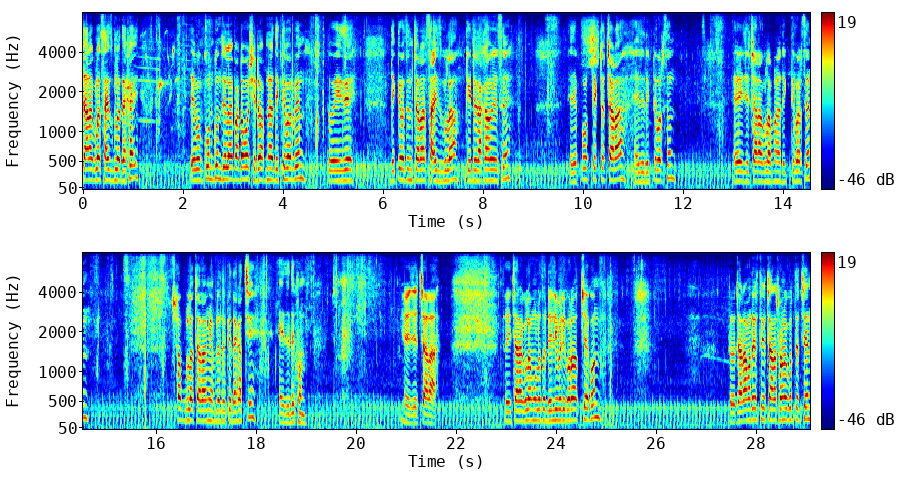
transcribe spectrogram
চারাগুলা সাইজগুলো দেখাই। এবং কোন কোন জেলায় পাঠাবো সেটাও আপনারা দেখতে পারবেন। তো এই যে দেখতে পাচ্ছেন চারা সাইজগুলা কেটে রাখা হয়েছে। এই যে প্রত্যেকটা চারা, এই যে দেখতে পাচ্ছেন এই যে চারাগুলো আপনারা দেখতে পাচ্ছেন সবগুলা চারা আমি আপনাদেরকে দেখাচ্ছি। এই যে দেখুন এই যে চারা। তো এই চারাগুলো মূলত ডেলিভারি করা হচ্ছে এখন। তো যারা আমাদের কাছ থেকে চারা সংগ্রহ করতে চান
